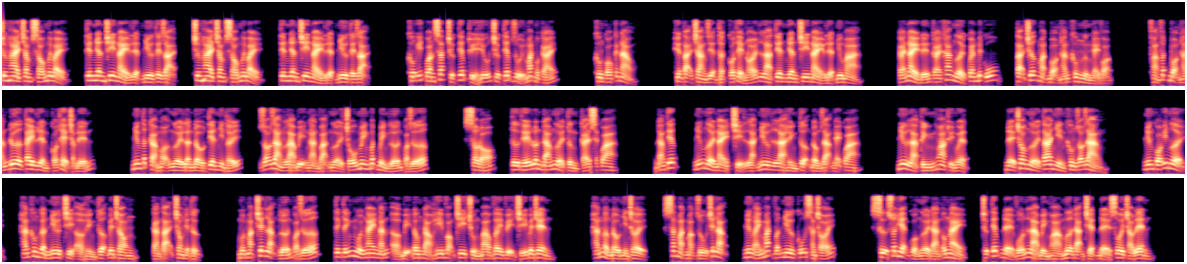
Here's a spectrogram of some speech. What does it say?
chương hai trăm sáu mươi bảy, tiên nhân chi này liệt như tê dại. Chương hai trăm sáu mươi bảy, tiên nhân chi này liệt như tê dại. Không ít quan sát trực tiếp thủy hữu trực tiếp rủi mắt một cái. Không có cách nào. Hiện tại tràng diện thật có thể nói là tiên nhân chi này liệt như mà. Cái này đến cái khác người quen biết cũ, tại trước mặt bọn hắn không ngừng nhảy vọt. Phản phất bọn hắn đưa tay liền có thể chạm đến. Nhưng tất cả mọi người lần đầu tiên nhìn thấy, rõ ràng là bị ngàn vạn người chố minh bất bình lớn quả dứa. Sau đó, tư thế luân đám người từng cái sẽ qua. Đáng tiếc, những người này chỉ là như là hình tượng đồng dạng ngày qua. Như là kính hoa thủy nguyệt để cho người ta nhìn không rõ ràng. Nhưng có ít người, hắn không gần như chỉ ở hình tượng bên trong, càng tại trong hiện thực. Một mặt chết lặng lớn quả dứa, tinh tĩnh ngồi ngay ngắn ở bị đông đảo hy vọng chi trùng bao vây vị trí bên trên. Hắn ngẩng đầu nhìn trời, sắc mặt mặc dù chết lặng, nhưng ánh mắt vẫn như cũ sáng chói. Sự xuất hiện của người đàn ông này, trực tiếp để vốn là bình hòa mưa đạn triệt để sôi trào lên.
